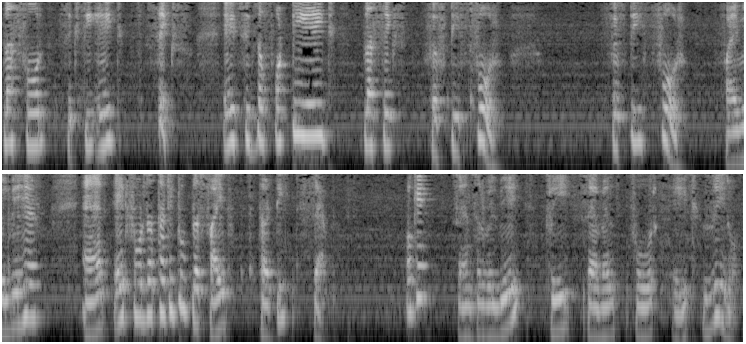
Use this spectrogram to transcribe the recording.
plus 4 68 6 8 6 are 48 plus 6 54 54 5 will be here. And 8 4s are 32 plus 5 37 okay? So answer will be 37480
